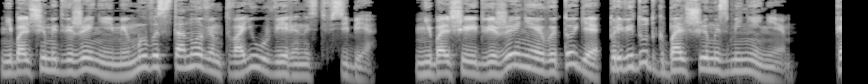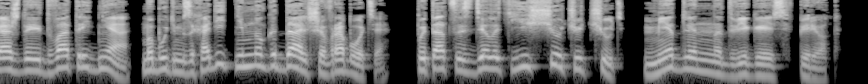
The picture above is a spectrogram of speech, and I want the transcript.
Небольшими движениями мы восстановим твою уверенность в себе. Небольшие движения в итоге приведут к большим изменениям. Каждые 2-3 дня мы будем заходить немного дальше в работе, пытаться сделать еще чуть-чуть, медленно двигаясь вперед.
